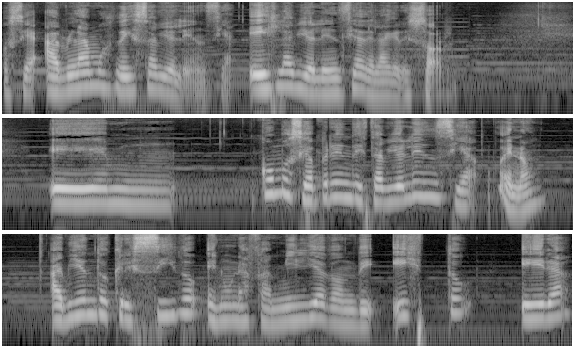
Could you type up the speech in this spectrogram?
O sea, hablamos de esa violencia. Es la violencia del agresor. Em, ¿Cómo se aprende esta violencia? Bueno, habiendo crecido en una familia donde esto era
